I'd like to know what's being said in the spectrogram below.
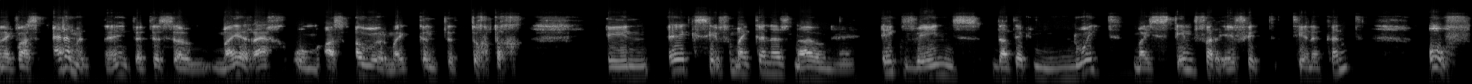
en ek was adamant, né? Dit is uh, my reg om as ouer my kind te tugtig En ek sê vir my kinders nou nê, ek wens dat ek nooit my stem verhef het teen 'n kind of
